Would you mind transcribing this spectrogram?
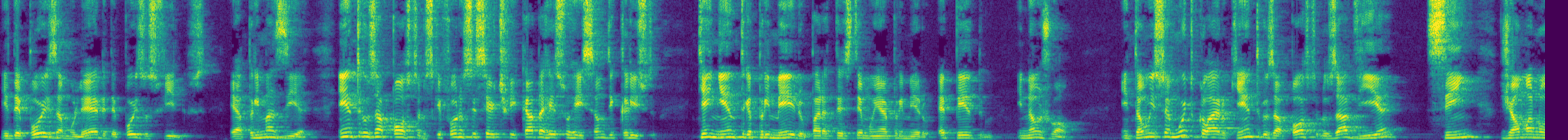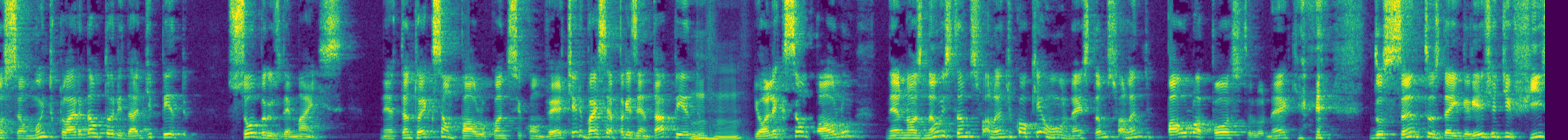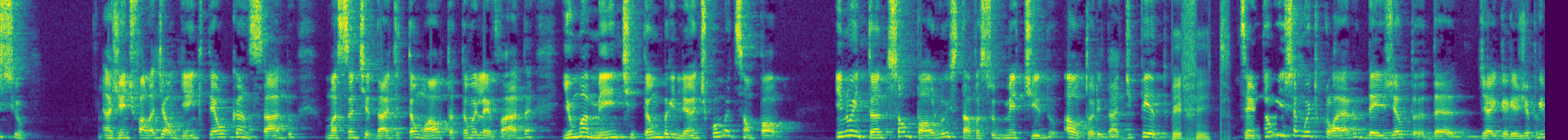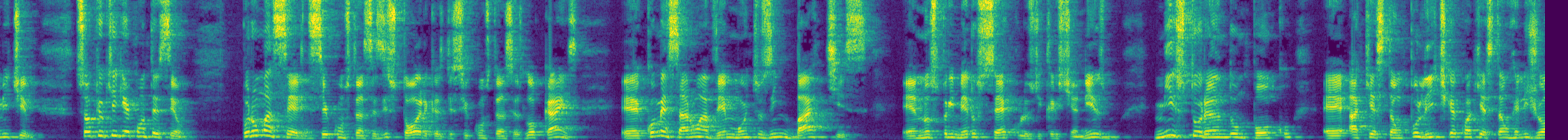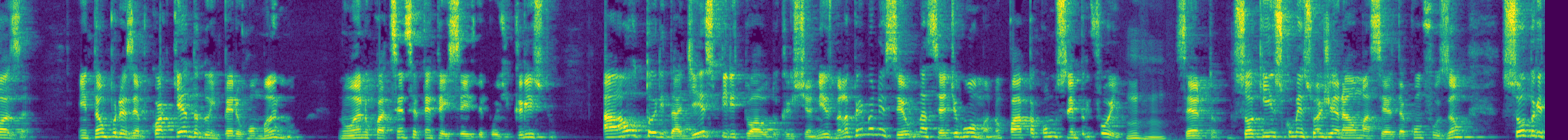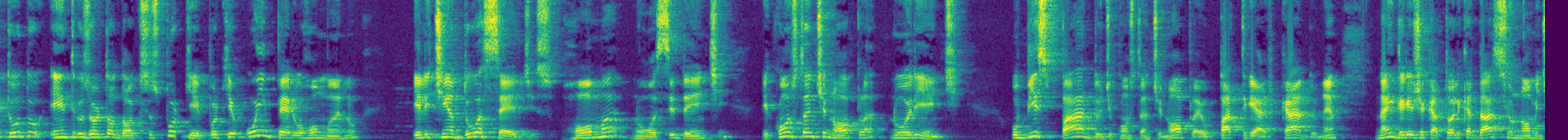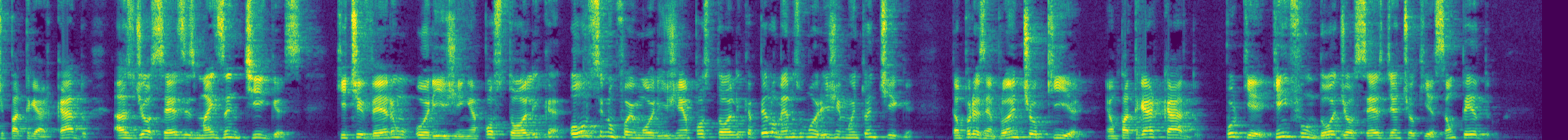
e depois a mulher, e depois os filhos. É a primazia. Entre os apóstolos que foram se certificar da ressurreição de Cristo, quem entra primeiro para testemunhar primeiro é Pedro e não João. Então, isso é muito claro que entre os apóstolos havia sim, já uma noção muito clara da autoridade de Pedro sobre os demais. Né? Tanto é que São Paulo, quando se converte, ele vai se apresentar a Pedro. Uhum. E olha que São Paulo, né, nós não estamos falando de qualquer um, né? estamos falando de Paulo apóstolo, né? que dos santos da igreja, é difícil a gente falar de alguém que tem alcançado uma santidade tão alta, tão elevada e uma mente tão brilhante como a de São Paulo. E, no entanto, São Paulo estava submetido à autoridade de Pedro. Perfeito. Então, isso é muito claro desde a, da, de a igreja primitiva. Só que o que, que aconteceu? Por uma série de circunstâncias históricas, de circunstâncias locais, é, começaram a haver muitos embates é, nos primeiros séculos de cristianismo, misturando um pouco é, a questão política com a questão religiosa. Então, por exemplo, com a queda do Império Romano, no ano 476 d.C., a autoridade espiritual do cristianismo ela permaneceu na sede de Roma, no Papa, como sempre foi, uhum. certo? Só que isso começou a gerar uma certa confusão, sobretudo entre os ortodoxos. Por quê? Porque o Império Romano ele tinha duas sedes: Roma no Ocidente e Constantinopla no Oriente. O bispado de Constantinopla, é o patriarcado, né? Na Igreja Católica dá-se o nome de patriarcado às dioceses mais antigas que tiveram origem apostólica, ou se não foi uma origem apostólica, pelo menos uma origem muito antiga. Então, por exemplo, Antioquia é um patriarcado. Por quê? Quem fundou a diocese de Antioquia? São Pedro.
